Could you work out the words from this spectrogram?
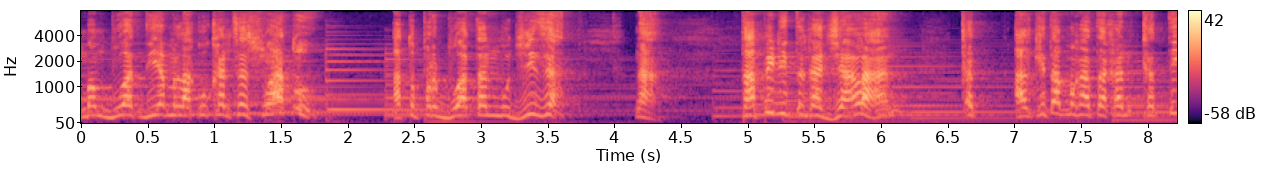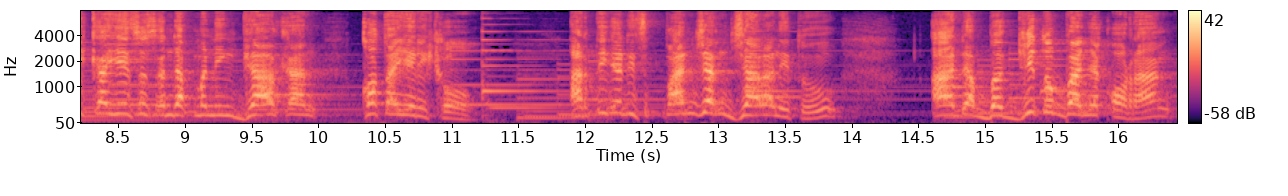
membuat dia melakukan sesuatu atau perbuatan mujizat. Nah, tapi di tengah jalan, Alkitab mengatakan ketika Yesus hendak meninggalkan kota Yeriko, artinya di sepanjang jalan itu ada begitu banyak orang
